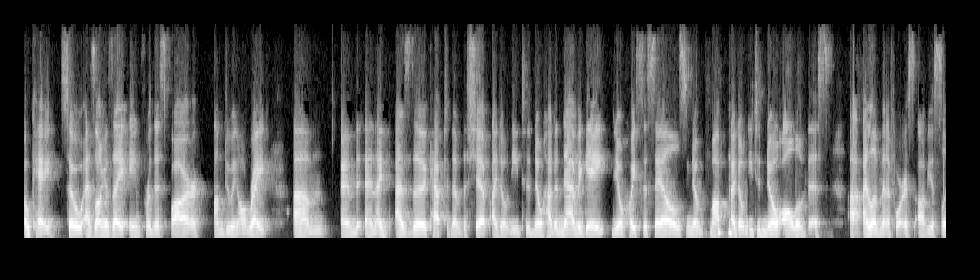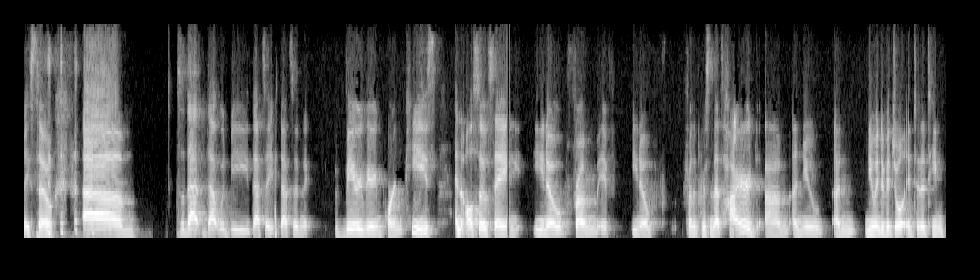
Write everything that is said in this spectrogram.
okay, so as long as I aim for this bar, I'm doing all right. Um, and and I, as the captain of the ship, I don't need to know how to navigate, you know, hoist the sails, you know, mop. I don't need to know all of this. Uh, I love metaphors, obviously. So, um, so that that would be that's a that's a very very important piece. And also saying, you know, from if you know from the person that's hired um, a new a new individual into the team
